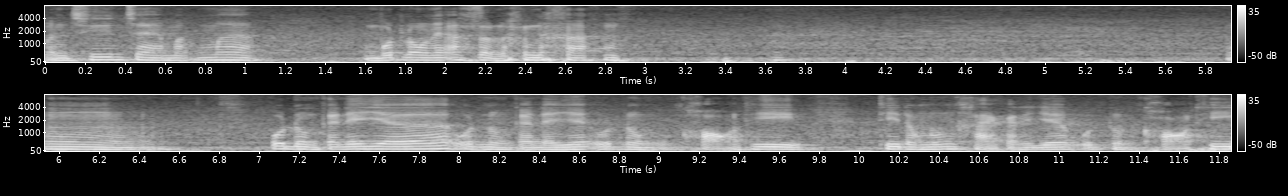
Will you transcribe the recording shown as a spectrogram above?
มันชื่นใจมากๆมดลงในอ่างสำลักน้ำอืม อุดหนุนกันได้เยอะอุดหนุนกันได้เยอะอุดหนุนของที่ที่น้องนุ่นขายกันได้เยอะอุดหนุนของที่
